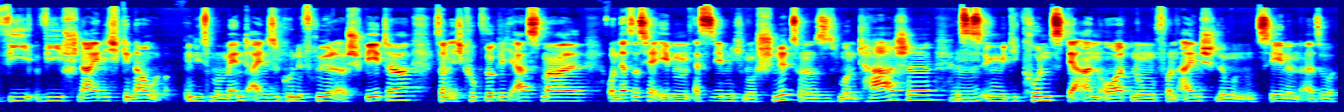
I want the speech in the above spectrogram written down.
wie, wie schneide ich genau in diesem Moment eine Sekunde früher oder später, sondern ich gucke wirklich erstmal, und das ist ja eben, es ist eben nicht nur Schnitt, sondern es ist Montage, mhm. es ist irgendwie die Kunst der Anordnung von Einstellungen und Szenen. Also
